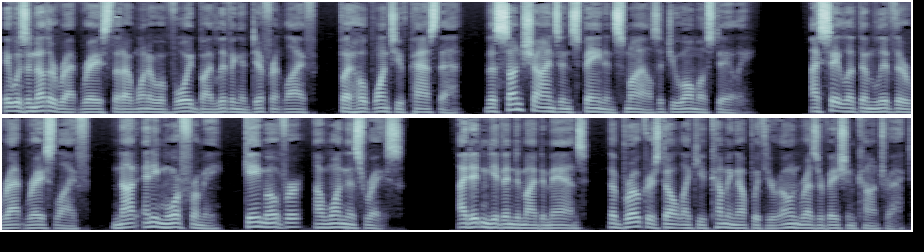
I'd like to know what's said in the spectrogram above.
It was another rat race that I want to avoid by living a different life, but hope once you've passed that, the sun shines in Spain and smiles at you almost daily. I say let them live their rat race life, not anymore for me, game over, I won this race. I didn't give in to my demands, the brokers don't like you coming up with your own reservation contract,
